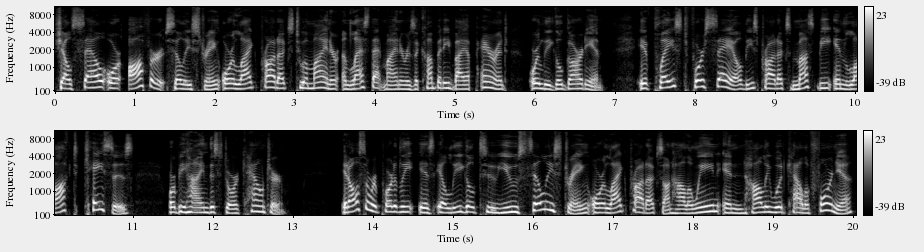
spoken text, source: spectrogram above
shall sell or offer silly string or like products to a minor unless that minor is accompanied by a parent or legal guardian. If placed for sale, these products must be in locked cases or behind the store counter. It also reportedly is illegal to use silly string or like products on Halloween in Hollywood, California.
